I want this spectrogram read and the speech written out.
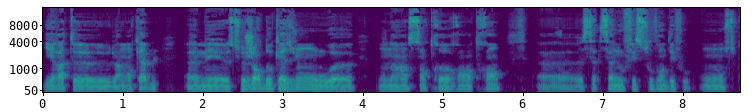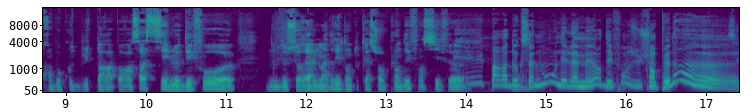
il rate euh, l'immanquable. Euh, mais euh, ce genre d'occasion où euh, on a un centre rentrant, euh, ça, ça nous fait souvent défaut. On se prend beaucoup de buts par rapport à ça. C'est le défaut euh, de ce Real Madrid, en tout cas sur le plan défensif. Et paradoxalement, on est la meilleure défense du championnat, euh,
